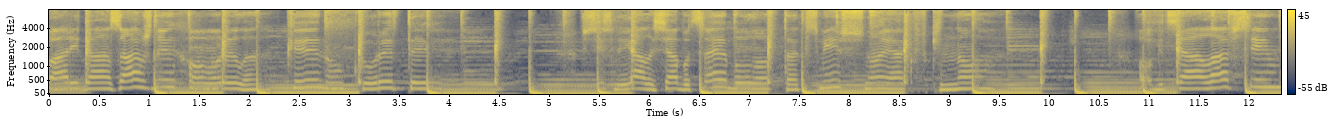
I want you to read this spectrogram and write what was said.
Фаріда завжди говорила, кину курити. Всі сміялися, бо це було так смішно, як в кіно. Обіцяла всім,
